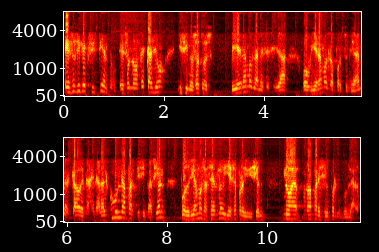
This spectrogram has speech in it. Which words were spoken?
Eso sigue existiendo, eso no se cayó y si nosotros viéramos la necesidad o viéramos la oportunidad de mercado de enajenar alguna participación, podríamos hacerlo y esa prohibición no ha, no ha aparecido por ningún lado.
